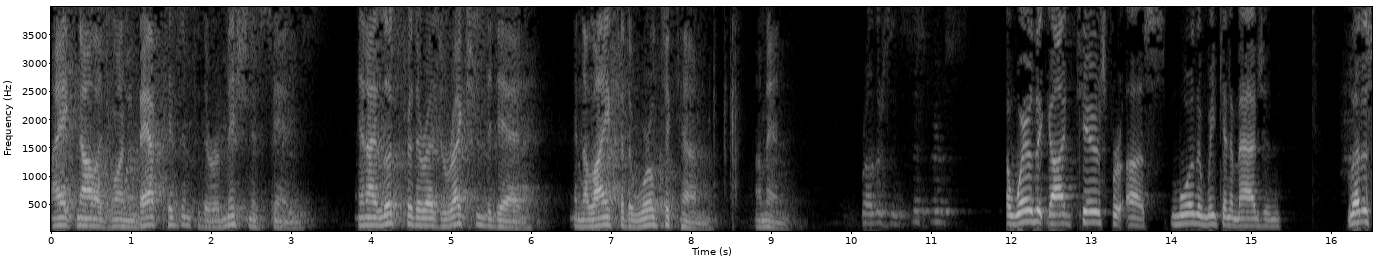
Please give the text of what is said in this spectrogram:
I acknowledge one baptism for the remission of sins, and I look for the resurrection of the dead and the life of the world to come. Amen. Brothers and sisters, aware that God cares for us more than we can imagine, let us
